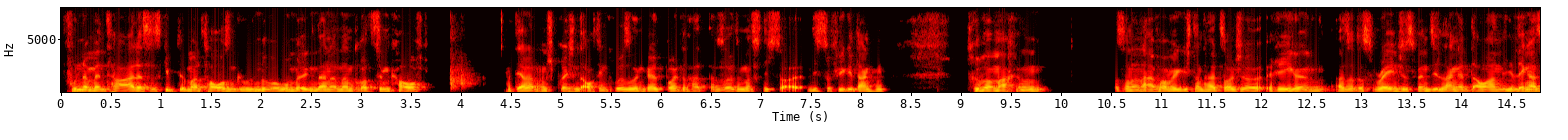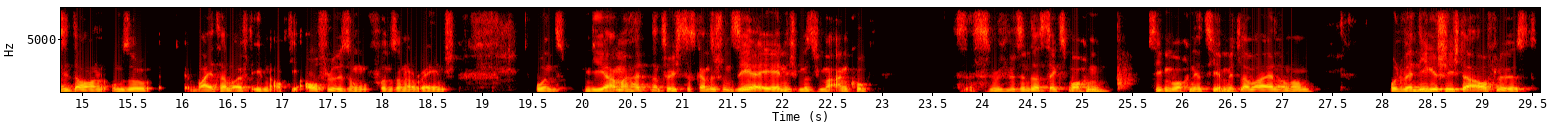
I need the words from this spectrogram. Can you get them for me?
fundamental ist, es gibt immer tausend Gründe, warum irgendeiner dann trotzdem kauft, der dann entsprechend auch den größeren Geldbeutel hat. Da sollte man sich nicht so, nicht so viel Gedanken drüber machen, sondern einfach wirklich dann halt solche Regeln, also das Ranges, wenn sie lange dauern, je länger sie dauern, umso weiter läuft eben auch die Auflösung von so einer Range. Und hier haben wir halt natürlich das Ganze schon sehr ähnlich, wenn man sich mal anguckt. Ist, wie viel sind das? Sechs Wochen? Sieben Wochen jetzt hier mittlerweile. Ne? Und wenn die Geschichte auflöst,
